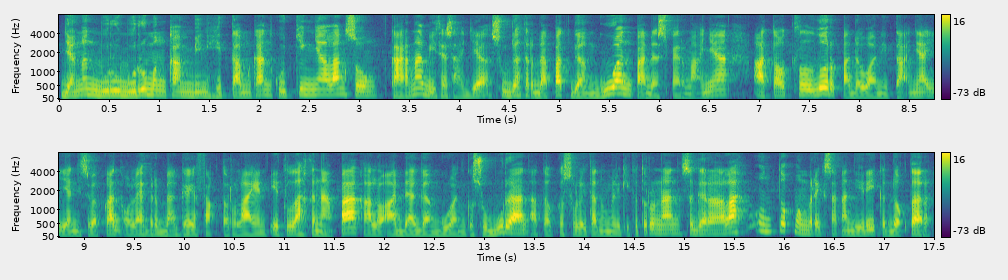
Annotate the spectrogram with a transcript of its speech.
jangan buru buru-buru mengkambing hitamkan kucingnya langsung karena bisa saja sudah terdapat gangguan pada spermanya atau telur pada wanitanya yang disebabkan oleh berbagai faktor lain. Itulah kenapa kalau ada gangguan kesuburan atau kesulitan memiliki keturunan, segeralah untuk memeriksakan diri ke dokter,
